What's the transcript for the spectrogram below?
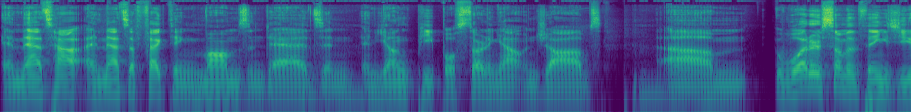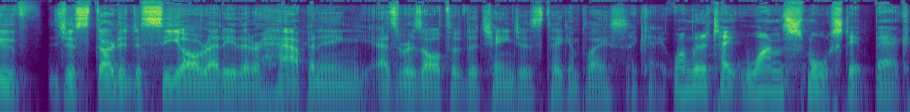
and that's how and that's affecting moms and dads and and young people starting out in jobs. Mm. Um, what are some of the things you've just started to see already that are happening as a result of the changes taking place? Okay, well, I'm going to take one small step back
